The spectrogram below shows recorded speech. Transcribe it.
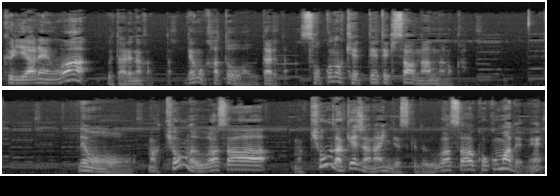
クリアレンは打たれなかった。でも加藤は打たれた。そこの決定的さは何なのか。でも、まあ、今日の噂、まあ、今日だけじゃないんですけど噂はここまでね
